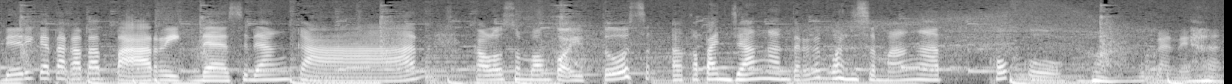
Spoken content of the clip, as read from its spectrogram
dari kata-kata tarik. Nah, sedangkan kalau semongko itu uh, kepanjangan, ternyata bukan semangat, koko, bukan ya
